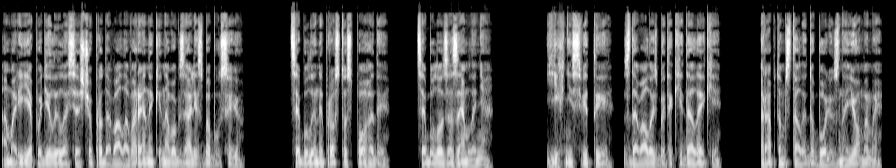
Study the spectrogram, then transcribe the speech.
а Марія поділилася, що продавала вареники на вокзалі з бабусею. Це були не просто спогади, це було заземлення. Їхні світи, здавалось би, такі далекі, раптом стали до болю знайомими.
